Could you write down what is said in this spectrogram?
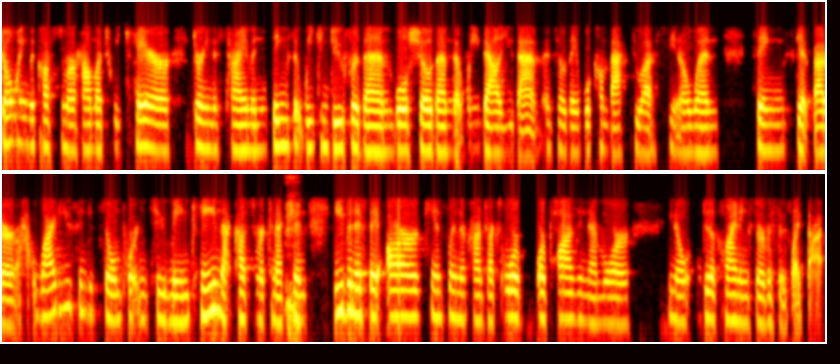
showing the customer how much we care during this time and things that we can do for them will show them that we value them. And so they will come back to us, you know, when things get better. Why do you think it's so important to maintain that customer connection, even if they are canceling their contracts or, or pausing them or, you know, declining services like that?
